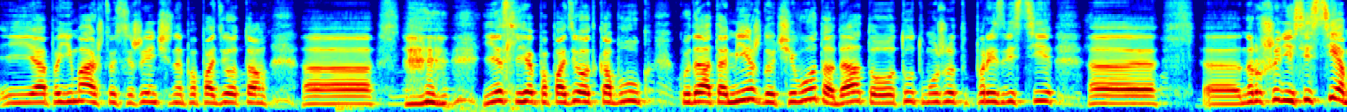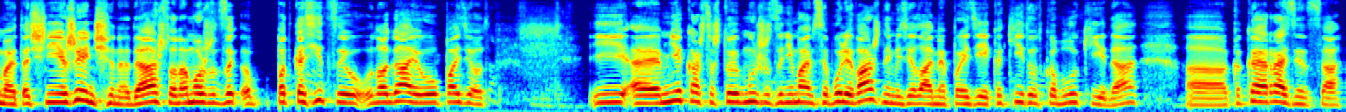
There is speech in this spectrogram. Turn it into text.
я понимаю, что если женщина попадет там, э, если попадет каблук куда-то между чего-то, да, то тут может произвести э, э, нарушение системы, точнее женщины, да, что она может подкоситься и нога и упадет. И э, мне кажется, что мы же занимаемся более важными делами, по идее. Какие тут каблуки, да? А, какая разница?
